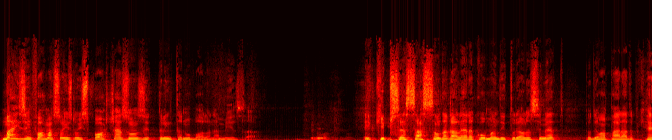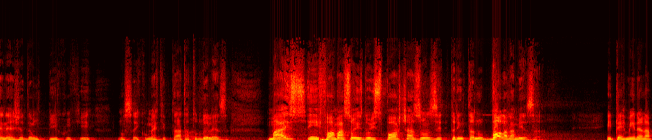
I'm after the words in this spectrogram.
Mais informações do esporte às 11:30 h 30 no Bola na Mesa. Equipe sensação da galera comanda Ituriel Nascimento. Eu dei uma parada porque a energia deu um pico aqui. Não sei como é que tá, tá tudo beleza. Mais informações do esporte às 11:30 h 30 no Bola na Mesa. E termina na,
